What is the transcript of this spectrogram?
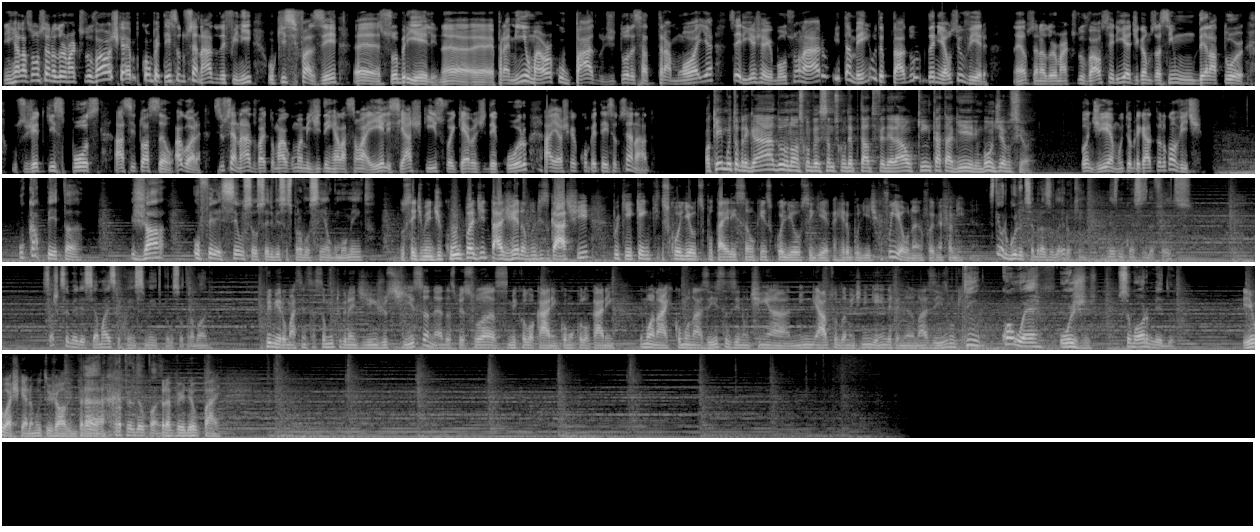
Em relação ao senador Marcos Duval, acho que é competência do Senado definir o que se fazer é, sobre ele. Né? É, Para mim, o maior culpado de toda essa tramóia seria Jair Bolsonaro e também o deputado Daniel Silveira. Né? O senador Marcos Duval seria, digamos assim, um delator, um sujeito que expôs a situação. Agora, se o Senado vai tomar alguma medida em relação a ele, se acha que isso foi quebra de decoro, aí acho que é competência do Senado. Ok, muito obrigado. Nós conversamos com o deputado federal Kim Kataguiri. Um bom dia para o senhor. Bom dia, muito obrigado pelo convite. O capeta já ofereceu seus serviços para você em algum momento? O sentimento de culpa de estar tá gerando um desgaste, porque quem escolheu disputar a eleição, quem escolheu seguir a carreira política fui eu, né? Não foi minha família. Você tem orgulho de ser brasileiro, Kim? Mesmo com esses defeitos? Você acha que você merecia mais reconhecimento pelo seu trabalho? Primeiro, uma sensação muito grande de injustiça, né? Das pessoas me colocarem como colocarem o monarca como nazistas e não tinha nem, absolutamente ninguém defendendo o nazismo. Kim, qual é, hoje, o seu maior medo? Eu acho que era muito jovem para é, perder o pai. para perder o pai.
